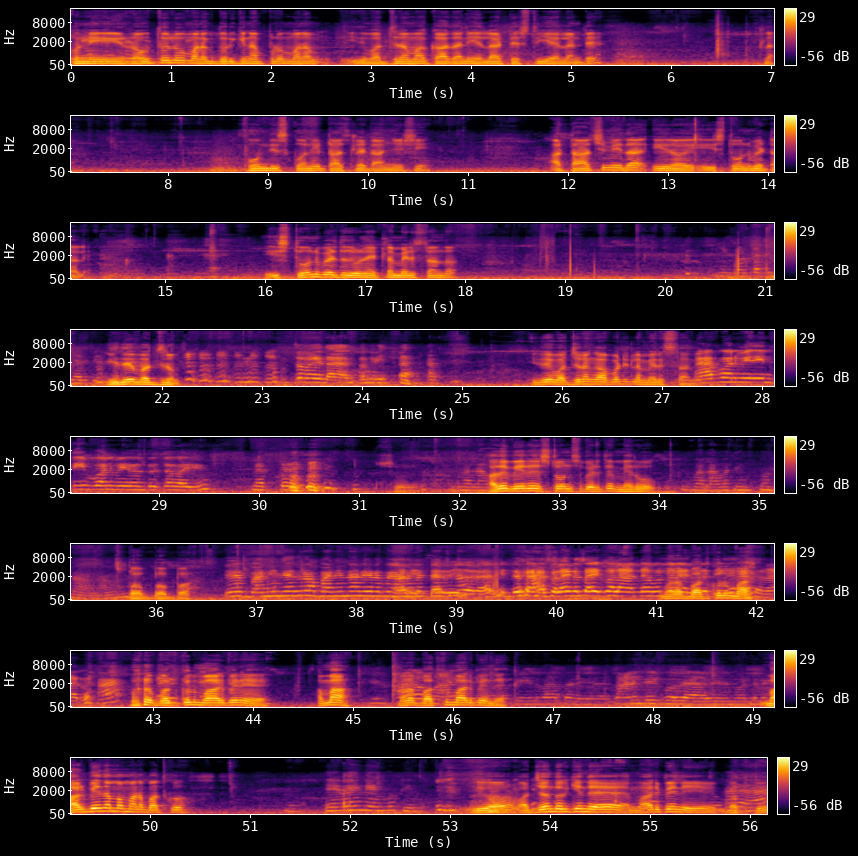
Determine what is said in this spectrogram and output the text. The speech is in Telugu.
కొన్ని రౌతులు మనకు దొరికినప్పుడు మనం ఇది వజ్రమా కాదని ఎలా టెస్ట్ చేయాలంటే ఇట్లా. ఫోన్ తీసుకొని టార్చ్ లైట్ ఆన్ చేసి ఆ టార్చ్ మీద ఈ ఈ స్టోన్ పెట్టాలి. ఈ స్టోన్ పెడితే చూడండి ఎట్లా మెరుస్తుందో. ఇదే వజ్రం? ఇదే వజ్రం కాబట్టి ఇట్లా మెరుస్తుంది. ఇవాళ అదే వేరే స్టోన్స్ పెడితే మెరువు. మన బతుకులు మన బతుకులు మారిపోయినాయి. అమ్మా మన బతుకు మారిపోయింది. మారిపోయిందమ్మా మన బతుకు. ఇగో వజ్రం దొరికిందే మారిపోయింది బతుకు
